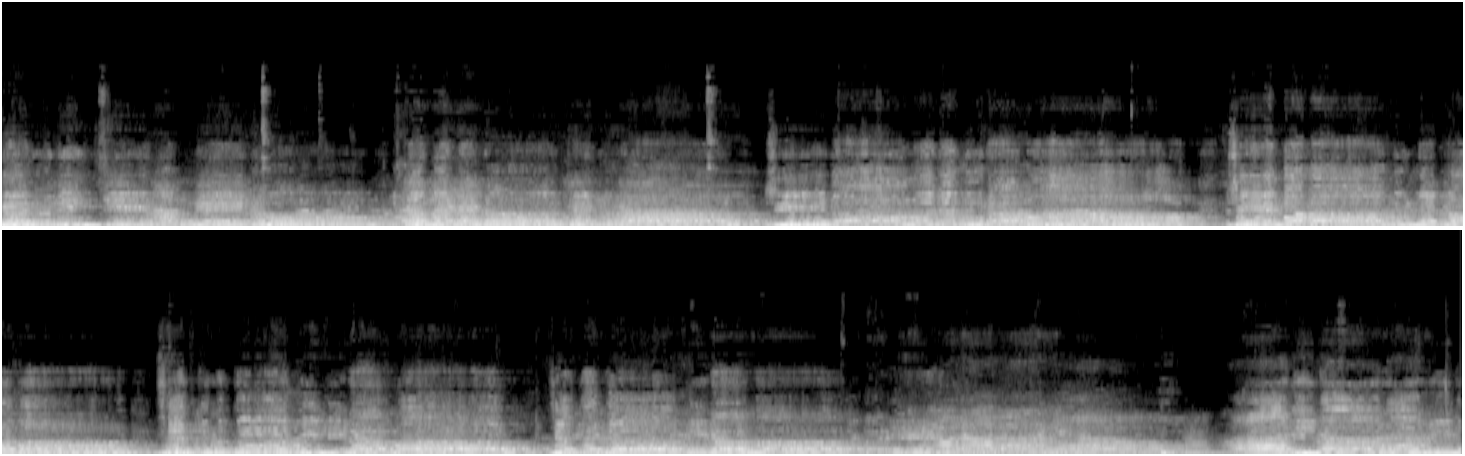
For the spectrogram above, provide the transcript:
Karunin శత్రుకోటి రామ జగదాభిరామ ఆదినారాయణ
